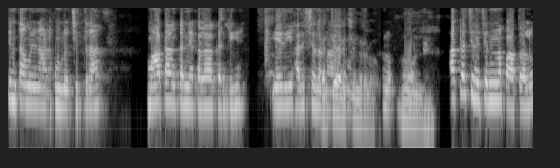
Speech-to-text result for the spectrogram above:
చింతామణి నాటకంలో చిత్ర మాతాంకన్య కళాకంటి ఏది? హరిశ్చంద్ర అట్లా చిన్న చిన్న పాత్రలు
